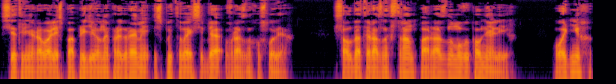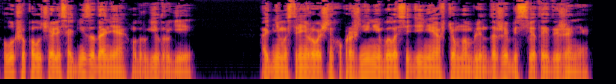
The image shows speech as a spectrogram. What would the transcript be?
Все тренировались по определенной программе, испытывая себя в разных условиях. Солдаты разных стран по-разному выполняли их. У одних лучше получались одни задания, у других другие. Одним из тренировочных упражнений было сидение в темном блиндаже без света и движения.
